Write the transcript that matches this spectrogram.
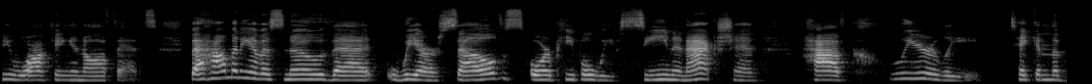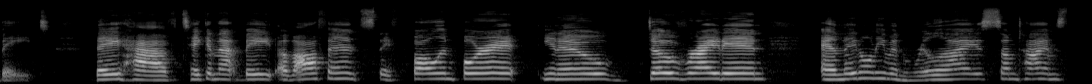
be walking in offense. But how many of us know that we ourselves or people we've seen in action have clearly taken the bait? They have taken that bait of offense, they've fallen for it, you know, dove right in and they don't even realize sometimes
